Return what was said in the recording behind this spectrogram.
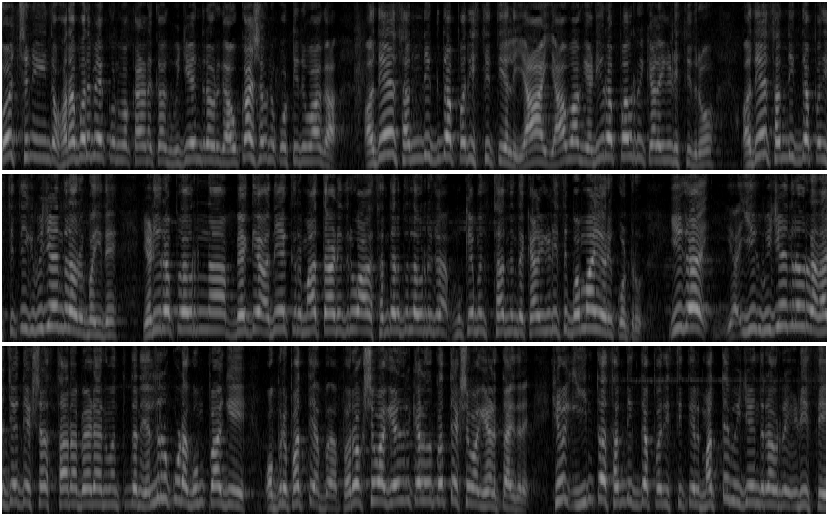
ಯೋಚನೆಯಿಂದ ಹೊರಬರಬೇಕು ಅನ್ನುವ ಕಾರಣಕ್ಕಾಗಿ ವಿಜಯೇಂದ್ರ ಅವರಿಗೆ ಅವಕಾಶವನ್ನು ಕೊಟ್ಟಿರುವಾಗ ಅದೇ ಸಂದಿಗ್ಧ ಪರಿಸ್ಥಿತಿಯಲ್ಲಿ ಯಾ, ಯಾವಾಗ ಯಡಿಯೂರಪ್ಪ ಅವ್ರನ್ನ ಕೆಳಗಿಳಿಸಿದ್ರು ಅದೇ ಸಂದಿಗ್ಧ ಪರಿಸ್ಥಿತಿಗೆ ವಿಜೇಂದ್ರ ಅವ್ರಿಗೆ ಬಂದಿದೆ. ಯಡಿಯೂರಪ್ಪ ಅವ್ರನ್ನ ಬಗ್ಗೆ ಅನೇಕರು ಮಾತಾಡಿದ್ರು. ಆ ಸಂದರ್ಭದಲ್ಲಿ ಅವ್ರಿಗೆ ಮುಖ್ಯಮಂತ್ರಿ ಸ್ಥಾನದಿಂದ ಕೆಳಗಿಳಿಸಿ ಬೊಮ್ಮಾಯಿ ಅವ್ರಿಗೆ ಕೊಟ್ಟರು ಈಗ ಈಗ ವಿಜೇಂದ್ರ ಅವರ ರಾಜ್ಯಾಧ್ಯಕ್ಷ ಸ್ಥಾನ ಬೇಡ ಅನ್ನುವಂಥದ್ದನ್ನು ಎಲ್ಲರೂ ಕೂಡ ಗುಂಪಾಗಿ ಒಬ್ಬರು ಪ್ರತ್ಯ ಪರೋಕ್ಷವಾಗಿ ಹೇಳಿದ್ರೆ ಕೆಲವರು ಪ್ರತ್ಯಕ್ಷವಾಗಿ ಹೇಳ್ತಾ ಇದ್ದಾರೆ. ಹೀಗಾಗಿ ಇಂಥ ಸಂದಿಗ್ಧ ಪರಿಸ್ಥಿತಿಯಲ್ಲಿ ಮತ್ತೆ ವಿಜೇಂದ್ರ ಅವರನ್ನು ಇಳಿಸಿ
